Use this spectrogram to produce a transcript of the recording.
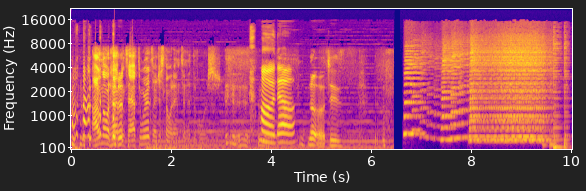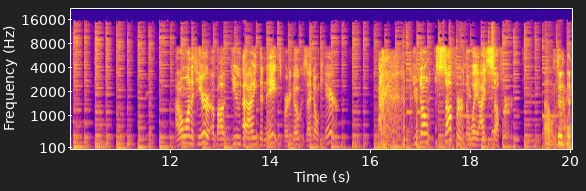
I don't know what happens afterwards. I just know it ends in a divorce. Oh no. No, jeez. I don't want to hear about you uh. dying to nades, Vertigo, because I don't care. You don't suffer the way I suffer. Oh, I'm sorry.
